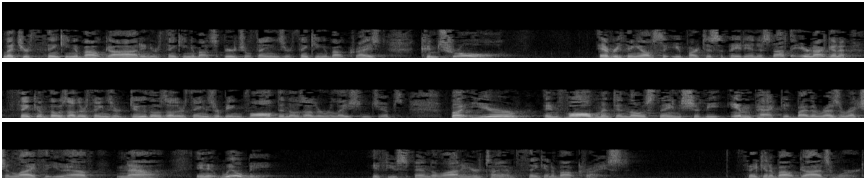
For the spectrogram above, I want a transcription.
let your thinking about God and your thinking about spiritual things, your thinking about Christ control everything else that you participate in. It's not that you're not going to think of those other things or do those other things or be involved in those other relationships, but your involvement in those things should be impacted by the resurrection life that you have now. And it will be if you spend a lot of your time thinking about Christ, thinking about God's Word,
